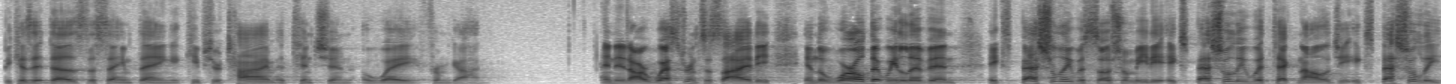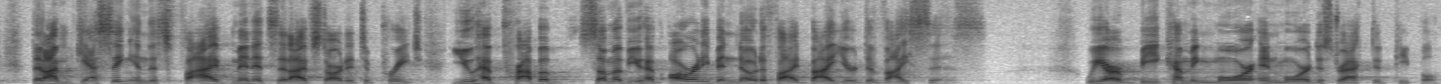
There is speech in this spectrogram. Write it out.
Because it does the same thing. It keeps your time, attention away from God. And in our Western society, in the world that we live in, especially with social media, especially with technology, especially that I'm guessing in this five minutes that I've started to preach, you have probably, some of you have already been notified by your devices. We are becoming more and more distracted people.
